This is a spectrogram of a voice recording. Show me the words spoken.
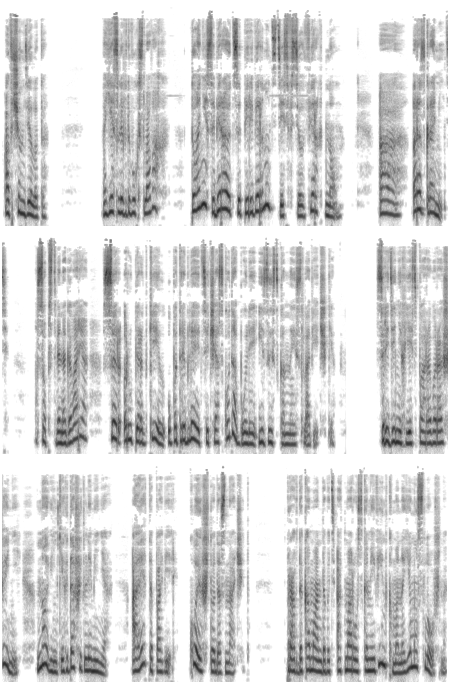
А в чем дело-то? Если в двух словах, то они собираются перевернуть здесь все вверх дном, а разгромить. Собственно говоря, сэр Руперт Гейл употребляет сейчас куда более изысканные словечки. Среди них есть пара выражений, новеньких даже для меня, а это, поверь, кое-что да значит. Правда, командовать отморозками Винкмана ему сложно.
